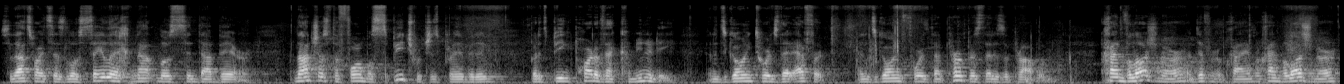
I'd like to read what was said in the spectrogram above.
So that's why it says lo selech, not lo sidaber. Not just the formal speech which is prohibited, but it's being part of that community and it's going towards that effort and it's going towards that purpose that is a problem. Chaim Volozhner, a different Chaim, Chaim Volozhner,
